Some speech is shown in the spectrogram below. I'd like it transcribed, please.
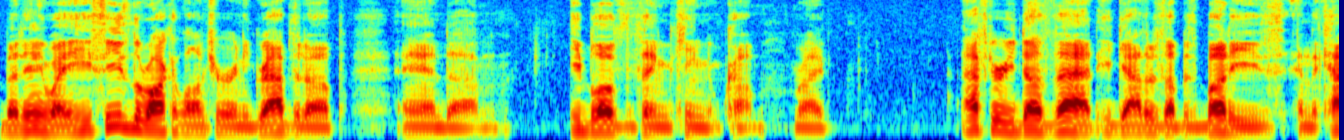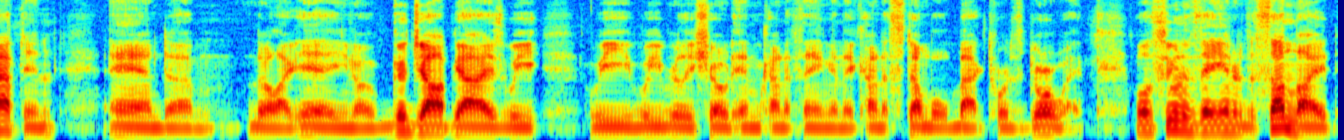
But anyway, he sees the rocket launcher and he grabs it up and um, he blows the thing to Kingdom Come. Right. After he does that, he gathers up his buddies and the captain, and um, they're like, "Hey, you know, good job, guys. We." We, we really showed him kind of thing and they kind of stumble back towards the doorway. Well, as soon as they enter the sunlight,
